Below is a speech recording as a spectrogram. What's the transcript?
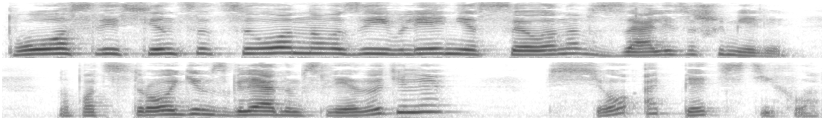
После сенсационного заявления Селлана в зале зашумели, но под строгим взглядом следователя все опять стихло.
